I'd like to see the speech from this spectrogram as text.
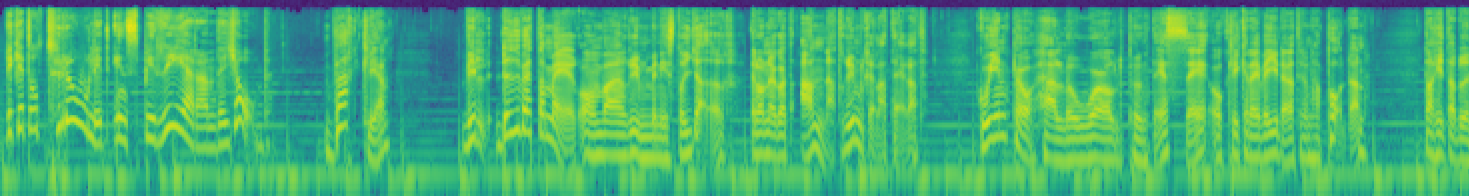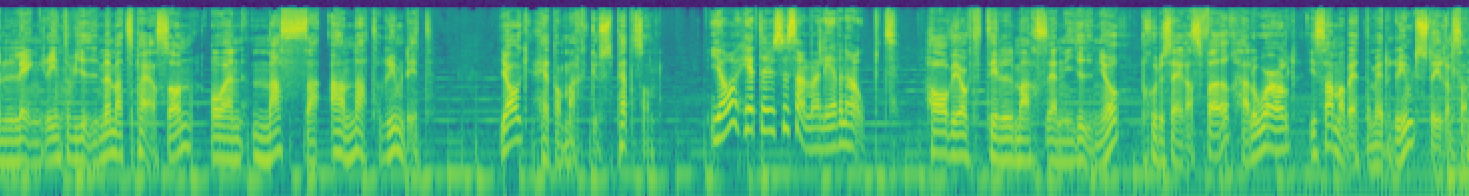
Vilket otroligt inspirerande jobb! Verkligen! Vill du veta mer om vad en rymdminister gör eller något annat rymdrelaterat? Gå in på helloworld.se och klicka dig vidare till den här podden. Där hittar du en längre intervju med Mats Persson och en massa annat rymdigt. Jag heter Marcus Pettersson. Jag heter Susanna Levenhaupt. Har vi åkt till Mars en junior produceras för Hello World i samarbete med Rymdstyrelsen.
